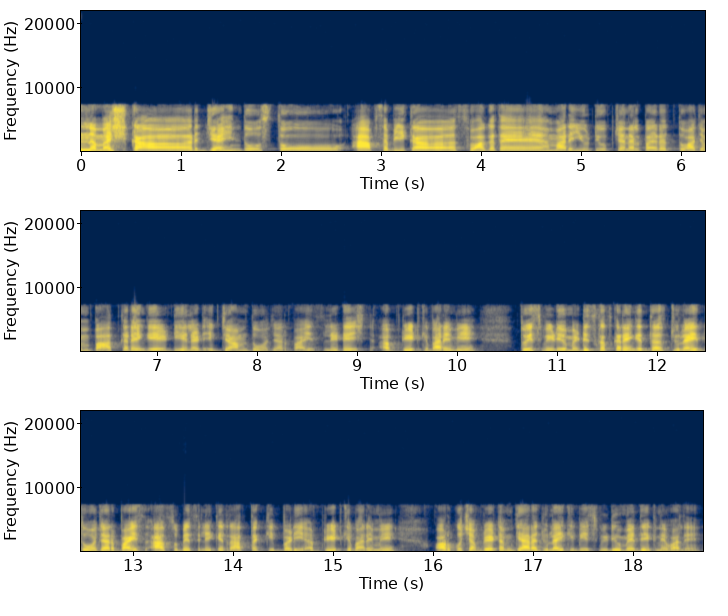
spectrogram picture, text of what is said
नमस्कार, जय हिंद दोस्तों। आप सभी का स्वागत है हमारे YouTube चैनल पर। तो आज हम बात करेंगे डीएलएड एग्ज़ाम 2022 लेटेस्ट अपडेट के बारे में। तो इस वीडियो में डिस्कस करेंगे 10 जुलाई 2022 आज सुबह से लेकर रात तक की बड़ी अपडेट के बारे में। और कुछ अपडेट हम 11 जुलाई की भी इस वीडियो में देखने वाले हैं।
